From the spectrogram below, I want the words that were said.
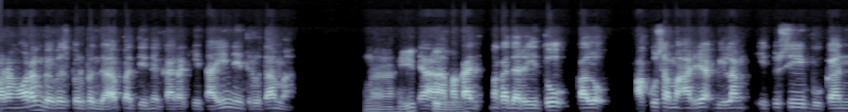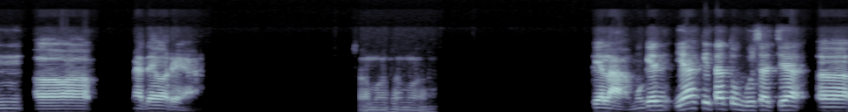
orang-orang bebas berpendapat di negara kita ini terutama Nah, itu. ya maka maka dari itu kalau aku sama Arya bilang itu sih bukan eh, meteor ya Sama-sama. oke lah mungkin ya kita tunggu saja eh,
